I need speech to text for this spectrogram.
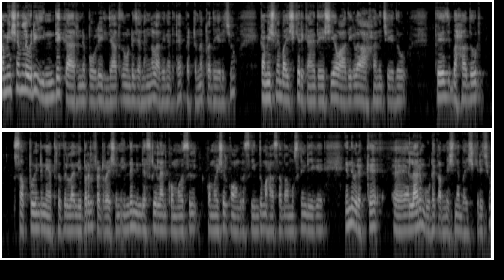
കമ്മീഷനിൽ ഒരു ഇന്ത്യക്കാരന് പോലും ഇല്ലാത്തതുകൊണ്ട് ജനങ്ങൾ അതിനെതിരെ പെട്ടെന്ന് പ്രതികരിച്ചു. കമ്മീഷനെ ബഹിഷ്കരിക്കാൻ ദേശീയവാദികളെ ആഹ്വാനം ചെയ്തു. തേജ് ബഹാദൂർ സപ്രുവിന്റെ നേതൃത്വത്തിലുള്ള liberal federation Indian industrial and commercial commercial Congress Hindu Mahasabha Muslim league എന്നിവരൊക്കെ എല്ലാവരും കൂടെ കമ്മീഷനെ ബഹിഷ്കരിച്ചു.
